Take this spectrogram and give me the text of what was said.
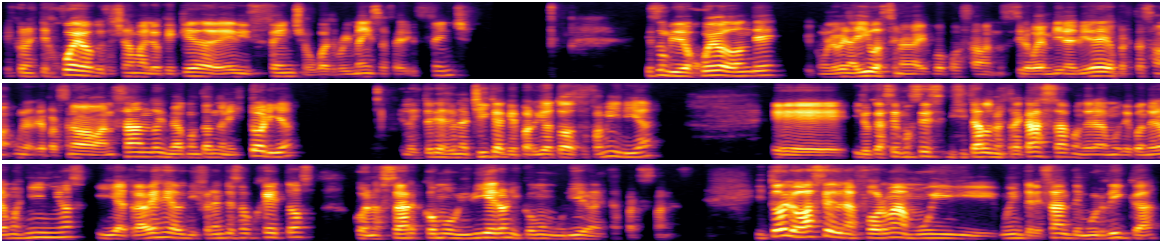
es con este juego que se llama Lo que queda de Edith Finch, o What Remains of Edith Finch. Es un videojuego donde, como lo ven ahí, una, no sé si lo ven bien el video, pero una, la persona va avanzando y me va contando una historia. La historia es de una chica que perdió a toda su familia, eh, y lo que hacemos es visitarla en nuestra casa cuando éramos, de cuando éramos niños, y a través de diferentes objetos conocer cómo vivieron y cómo murieron estas personas. Y todo lo hace de una forma muy, muy interesante, muy rica.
